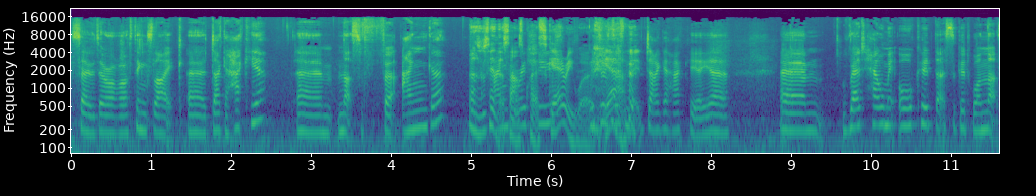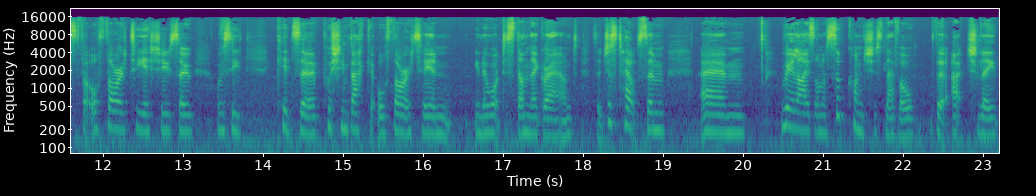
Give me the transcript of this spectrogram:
so there are things like uh, Dagger Hakea, um, and that's for anger. I was going to say that sounds quite a scary word. Yeah. isn't it? Dagger Hakea, yeah. Red helmet orchid, that's a good one. That's for authority issues. So obviously, kids are pushing back at authority and you know want to stand their ground. So it just helps them um, realise on a subconscious level that actually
